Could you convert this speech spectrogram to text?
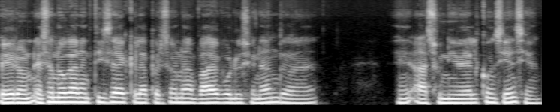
pero eso no garantiza que la persona va evolucionando a, a su nivel conciencia,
